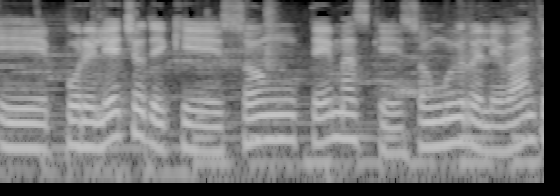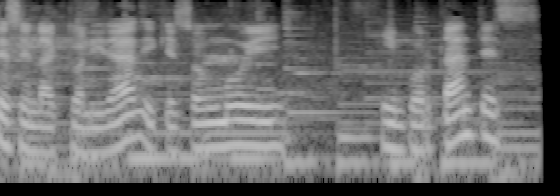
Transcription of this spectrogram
eh, por el hecho de que son temas que son muy relevantes en la actualidad y que son muy importantes.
